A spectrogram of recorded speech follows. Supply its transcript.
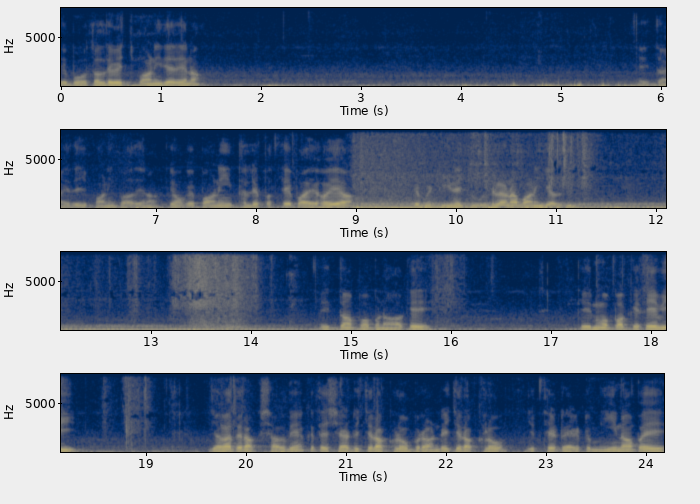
ਇਹ ਬੋਤਲ ਦੇ ਵਿੱਚ ਪਾਣੀ ਦੇ ਦੇਣਾ। ਇਦਾਂ ਇਹਦੇ 'ਚ ਪਾਣੀ ਪਾ ਦੇਣਾ ਕਿਉਂਕਿ ਪਾਣੀ ਥੱਲੇ ਪੱਤੇ ਪਾਏ ਹੋਏ ਆ ਤੇ ਮਿੱਟੀ ਨੇ ਚੂਸ ਲੈਣਾ ਪਾਣੀ ਜਲਦੀ। ਇਦਾਂ ਆਪਾਂ ਬਣਾ ਕੇ ਤੇ ਇਹਨੂੰ ਆਪਾਂ ਕਿਤੇ ਵੀ ਜਗ੍ਹਾ ਤੇ ਰੱਖ ਸਕਦੇ ਹਾਂ। ਕਿਤੇ ਸ਼ੈੱਡ 'ਚ ਰੱਖ ਲਓ, ਬਰਾਂਡੇ 'ਚ ਰੱਖ ਲਓ, ਜਿੱਥੇ ਡਾਇਰੈਕਟ ਮੀਂਹ ਨਾ ਪਏ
